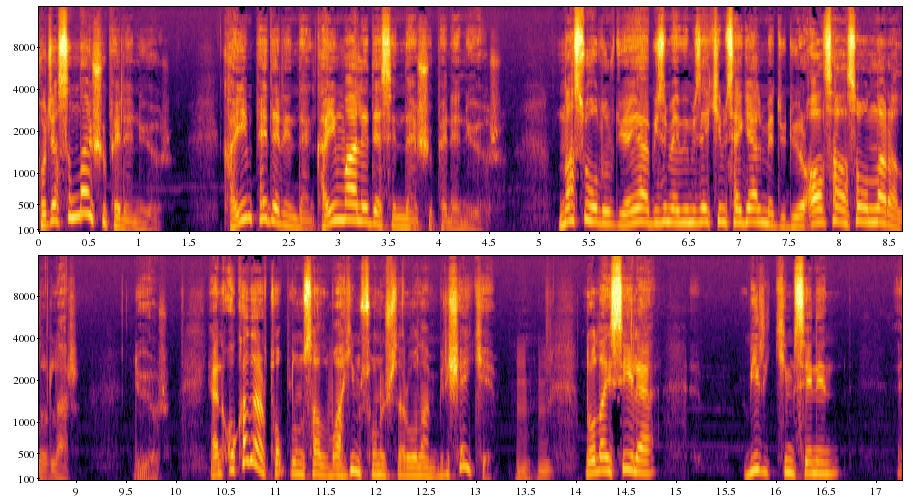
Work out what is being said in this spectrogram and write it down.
Kocasından şüpheleniyor. Kayınpederinden, kayınvalidesinden şüpheleniyor. Nasıl olur diyor ya bizim evimize kimse gelmedi diyor. Alsa alsa onlar alırlar diyor. Yani o kadar toplumsal vahim sonuçları olan bir şey ki. Hı hı. Dolayısıyla bir kimsenin e,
